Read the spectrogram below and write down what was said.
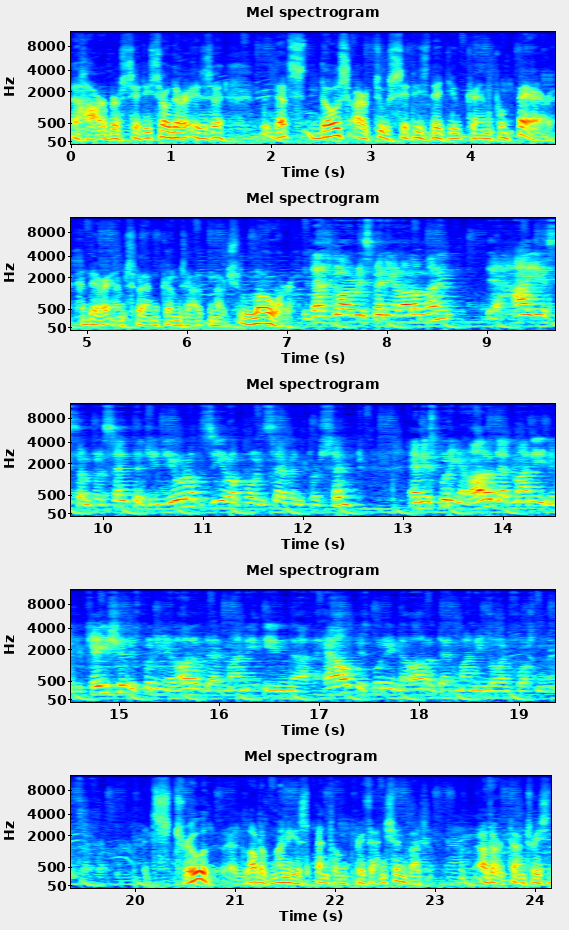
a harbor city. So there is a, that's, those are two cities that you can compare, and there Amsterdam comes out much lower. The Dutch government is spending a lot of money, the highest percentage in Europe, 0.7%, and is putting a lot of that money in education, is putting a lot of that money in uh, health, is putting a lot of that money in law enforcement and so forth. It's true, a lot of money is spent on prevention, but other countries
